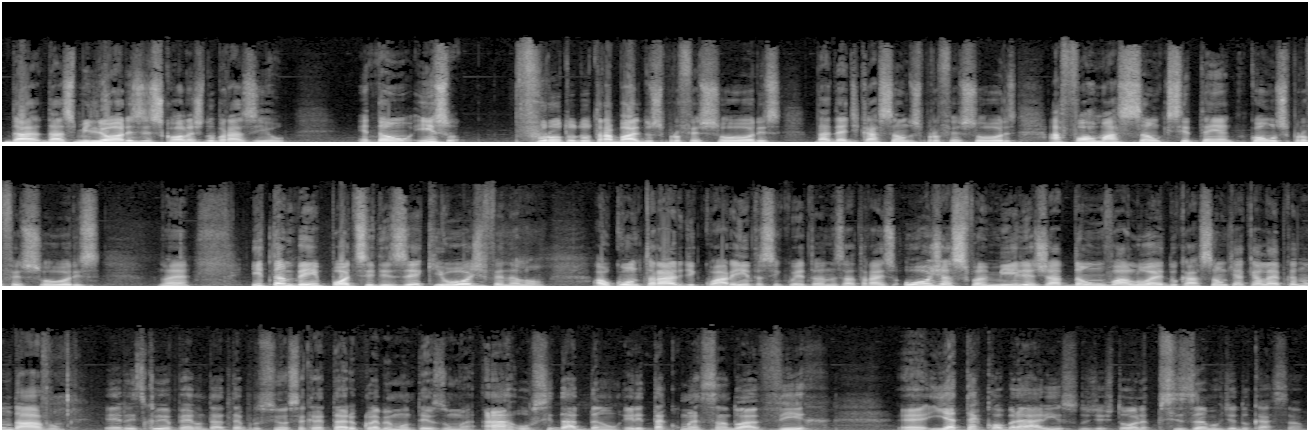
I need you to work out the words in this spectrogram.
da, das melhores escolas do Brasil. Então, isso fruto do trabalho dos professores, da dedicação dos professores, a formação que se tem com os professores. Né? E também pode-se dizer que hoje, Fenelon, ao contrário de 40, 50 anos atrás, hoje as famílias já dão um valor à educação que naquela época não davam. Era isso que eu ia perguntar até para o senhor secretário Kleber Montezuma. Ah, o cidadão, ele está começando a ver é, e até cobrar isso do gestor, olha, precisamos de educação.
